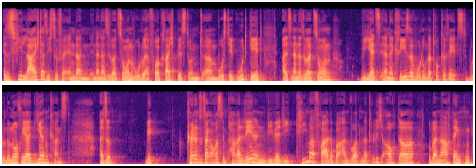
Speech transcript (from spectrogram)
Es ist viel leichter, sich zu verändern in einer Situation, wo du erfolgreich bist und ähm, wo es dir gut geht, als in einer Situation wie jetzt in einer Krise, wo du unter Druck gerätst, wo du nur noch reagieren kannst. Also wir können sozusagen auch aus den Parallelen, wie wir die Klimafrage beantworten, natürlich auch darüber nachdenken,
